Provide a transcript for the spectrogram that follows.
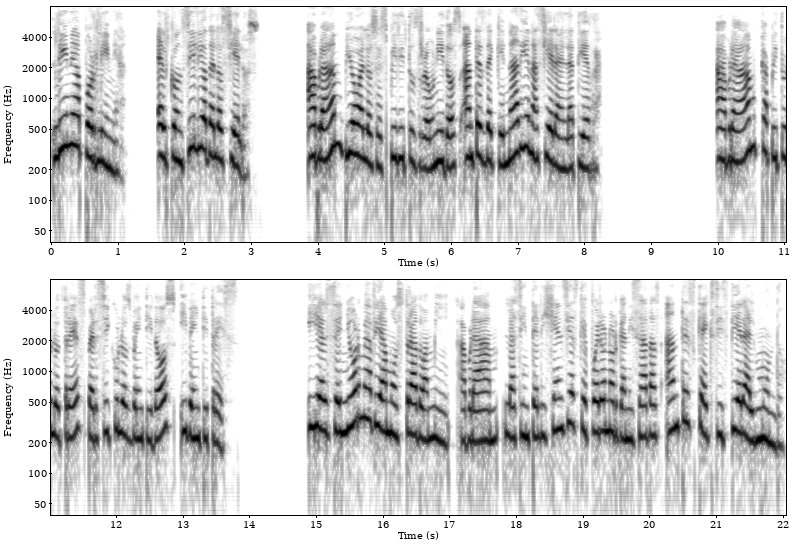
Línea por línea. El concilio de los cielos. Abraham vio a los espíritus reunidos antes de que nadie naciera en la tierra. Abraham capítulo 3 versículos 22 y 23. Y el Señor me había mostrado a mí, Abraham, las inteligencias que fueron organizadas antes que existiera el mundo.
